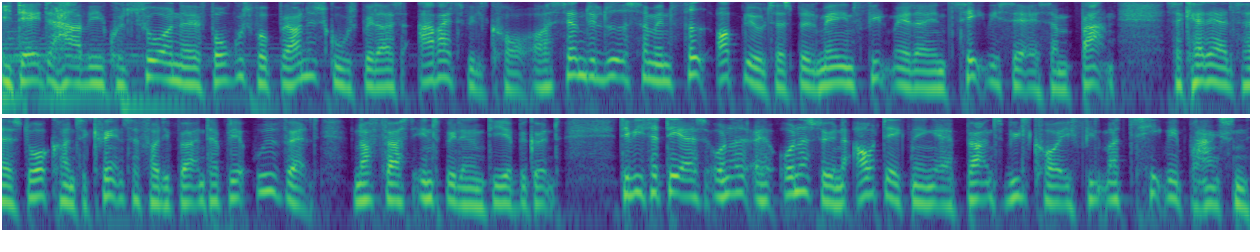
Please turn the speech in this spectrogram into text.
I dag der har vi i kulturen øh, fokus på børneskuespillers arbejdsvilkår, og selvom det lyder som en fed oplevelse at spille med i en film eller en tv-serie som barn, så kan det altså have store konsekvenser for de børn, der bliver udvalgt, når først indspillingen de er begyndt. Det viser deres under, øh, undersøgende afdækning af børns vilkår i film- og tv-branchen.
